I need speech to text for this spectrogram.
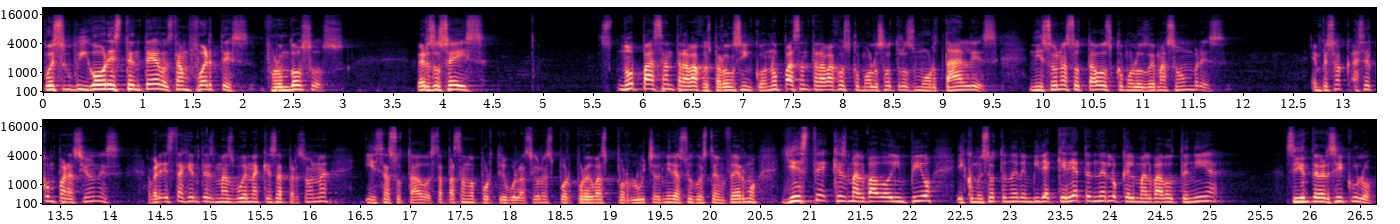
pues su vigor está entero, están fuertes, frondosos. Verso 6, no pasan trabajos, perdón 5, no pasan trabajos como los otros mortales, ni son azotados como los demás hombres. Empezó a hacer comparaciones. A ver, esta gente es más buena que esa persona y es azotado, está pasando por tribulaciones, por pruebas, por luchas. Mira, su hijo está enfermo. Y este que es malvado e impío y comenzó a tener envidia, quería tener lo que el malvado tenía. Siguiente versículo.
